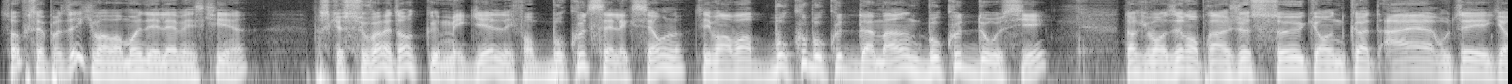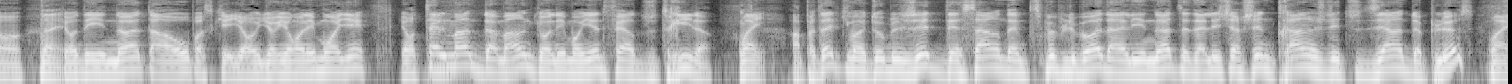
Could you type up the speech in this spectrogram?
Sauf que ça veut pas dire qu'ils vont avoir moins d'élèves inscrits, hein? Parce que souvent, mettons que McGill, ils font beaucoup de sélections. Là. Ils vont avoir beaucoup, beaucoup de demandes, beaucoup de dossiers. Donc, ils vont dire, on prend juste ceux qui ont une cote R ou qui ont, qui ont des notes en haut parce qu'ils ont, ils ont, les moyens. Ils ont tellement de demandes qu'ils ont les moyens de faire du tri. Là. Oui. Alors, peut-être qu'ils vont être obligés de descendre un petit peu plus bas dans les notes, d'aller chercher une tranche d'étudiants de plus. Oui.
